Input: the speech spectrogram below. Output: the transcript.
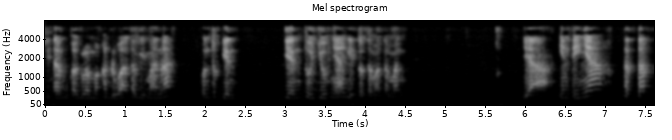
kita buka gelombang kedua atau gimana untuk gen gen tujuhnya gitu teman-teman. Ya intinya tetap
